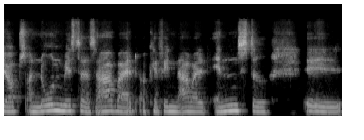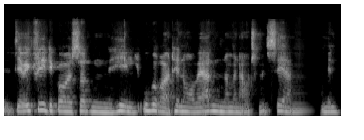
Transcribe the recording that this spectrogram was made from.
jobs, og nogen mister deres arbejde og kan finde arbejde et andet sted. Øh, det er jo ikke fordi, det går sådan helt uberørt hen over verden, når man automatiserer, men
